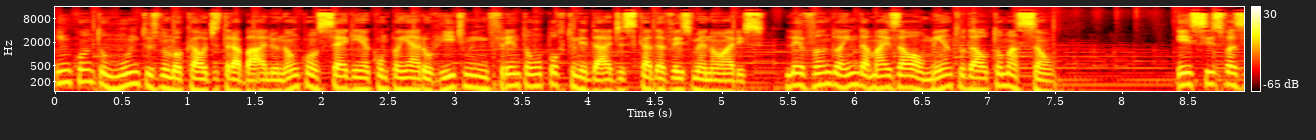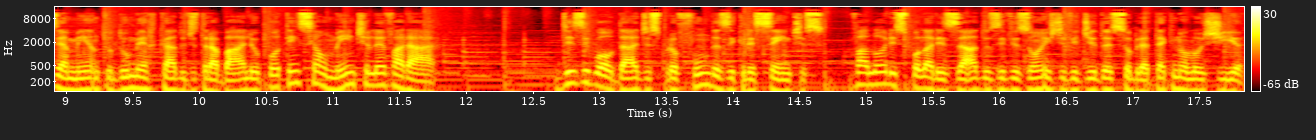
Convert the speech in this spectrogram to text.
enquanto muitos no local de trabalho não conseguem acompanhar o ritmo e enfrentam oportunidades cada vez menores, levando ainda mais ao aumento da automação. Esse esvaziamento do mercado de trabalho potencialmente levará desigualdades profundas e crescentes, valores polarizados e visões divididas sobre a tecnologia,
